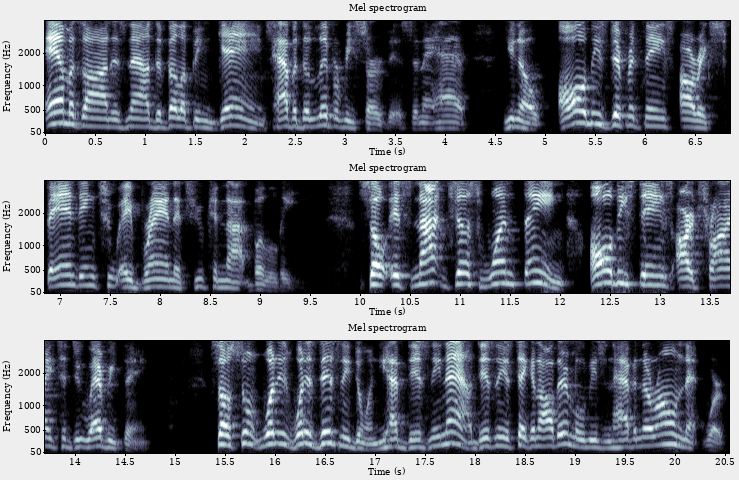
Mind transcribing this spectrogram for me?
Amazon is now developing games, have a delivery service, and they have, you know, all these different things are expanding to a brand that you cannot believe. So it's not just one thing. All these things are trying to do everything. So soon, what is what is Disney doing? You have Disney now. Disney is taking all their movies and having their own network.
